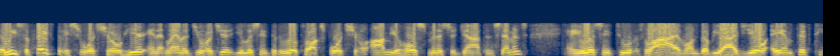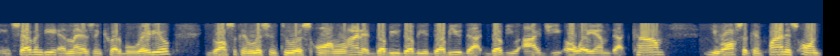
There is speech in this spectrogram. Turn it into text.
at least the faith-based sports show here in Atlanta, Georgia. You're listening to the Real Talk Sports Show. I'm your host, Minister Jonathan Simmons, and you're listening to us live on WIGO AM 1570, Atlanta's Incredible Radio. You also can listen to us online at www.wigoam.com. You also can find us on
